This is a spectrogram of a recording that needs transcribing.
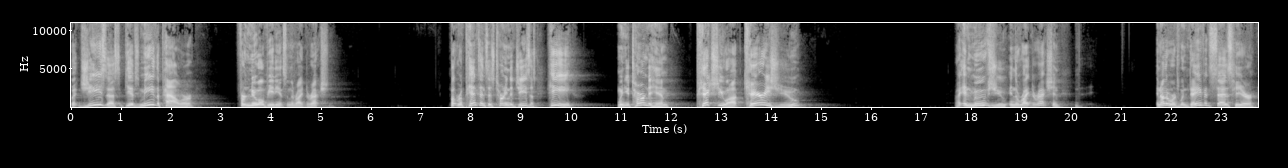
but Jesus gives me the power for new obedience in the right direction. But repentance is turning to Jesus. He when you turn to Him, picks you up, carries you, right, and moves you in the right direction. In other words, when David says here,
